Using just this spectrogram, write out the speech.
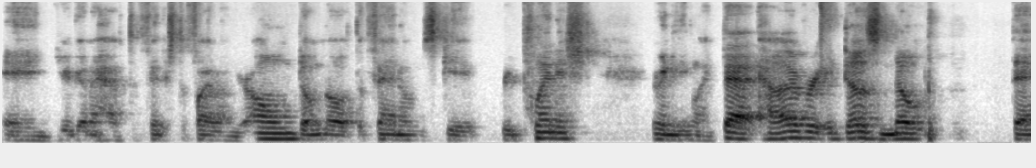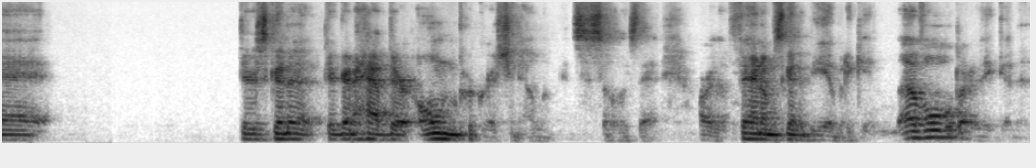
and you're going to have to finish the fight on your own. Don't know if the phantoms get replenished or anything like that. However, it does note that there's gonna they're gonna have their own progression elements. So is that are the phantoms gonna be able to get leveled? Are they gonna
